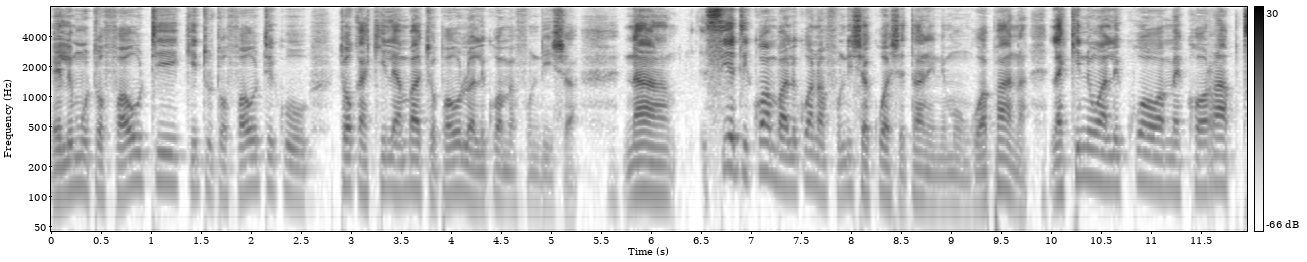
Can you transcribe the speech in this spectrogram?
elimu tofauti, kitu tofauti kutoka kile ambacho Paulo alikuwa amefundisha, na sieti kwamba walikuwa wanafundisha kuwa shetani ni Mungu, hapana, lakini walikuwa wamecorrupt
